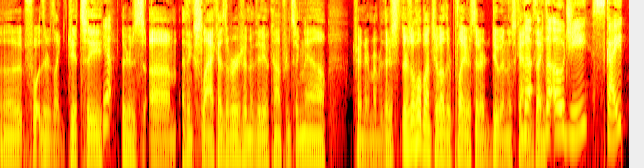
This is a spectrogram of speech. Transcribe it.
uh, for, there's like Jitsi. Yep. There's, um, I think Slack has a version of video conferencing now. trying to remember. There's there's a whole bunch of other players that are doing this kind The, of thing. the OG Skype.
